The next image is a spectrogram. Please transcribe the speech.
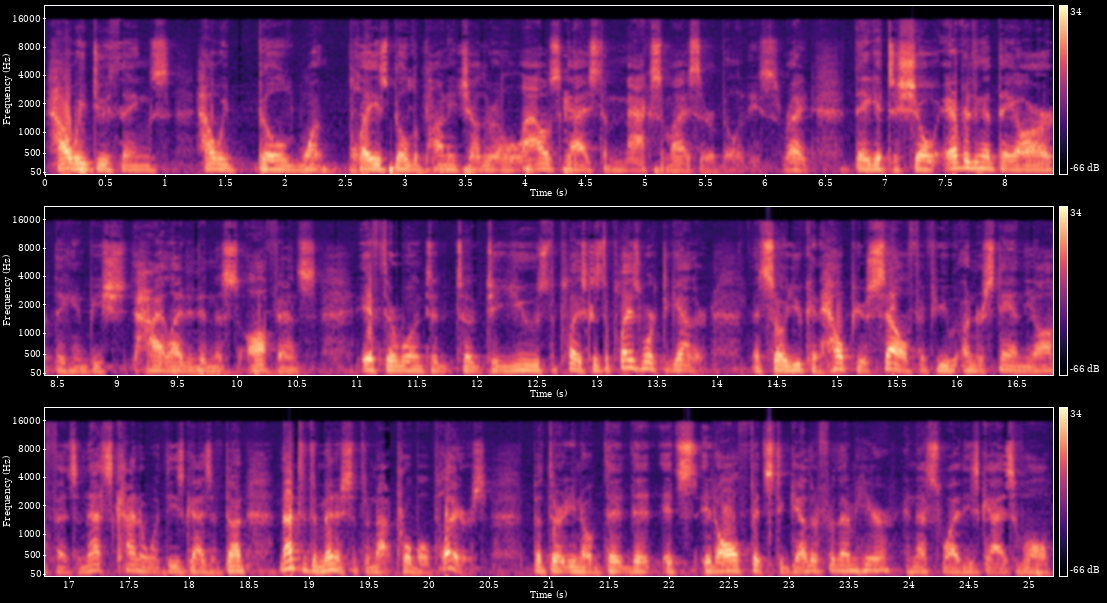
how we do things, how we build one, plays build upon each other. It allows guys to maximize their abilities, right? They get to show everything that they are. They can be sh- highlighted in this offense if they're willing to, to, to use the plays because the plays work together. And so you can help yourself if you understand the offense. And that's kind of what these guys have done. Not to diminish that they're not Pro Bowl players, but they're, you know, they, they, it's, it all fits together for them here. And that's why these guys have all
